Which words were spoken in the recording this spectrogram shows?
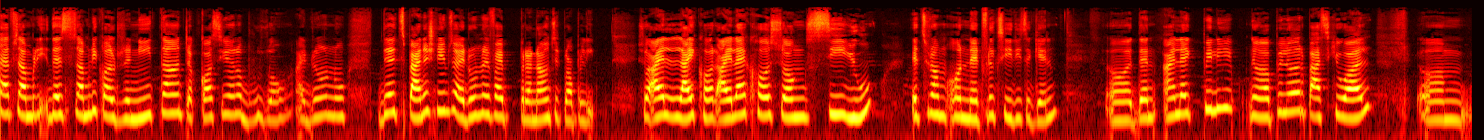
have somebody. There's somebody called Renita Tacosiana Bruzo. I don't know. Their Spanish name, so I don't know if I pronounce it properly. So I like her. I like her song "See You." It's from a Netflix series again. Uh, then I like Pili, uh, Pilar Pascual. Um,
